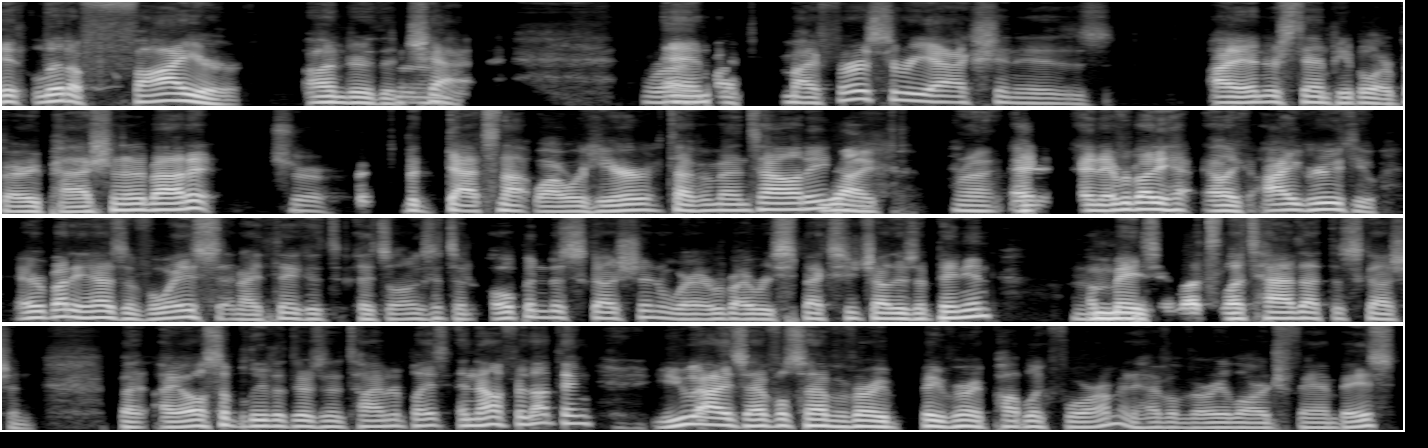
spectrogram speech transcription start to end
it lit a fire under the mm. chat right. and my, my first reaction is i understand people are very passionate about it sure but, but that's not why we're here type of mentality right right and, and everybody ha- like i agree with you everybody has a voice and i think it's as long as it's an open discussion where everybody respects each other's opinion Mm-hmm. Amazing. Let's let's have that discussion. But I also believe that there's a time and a place. And now for nothing, you guys have also have a very big, very public forum and have a very large fan base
